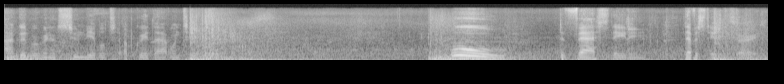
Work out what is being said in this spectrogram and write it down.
Ah, good. We're gonna soon be able to upgrade that one too. Oh! Devastating. Devastating, sorry.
